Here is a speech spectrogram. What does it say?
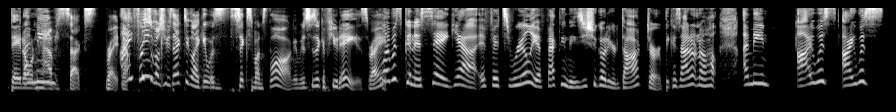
they don't mean, have sex right now. I First of all, she was acting like it was six months long. I mean, this is like a few days, right? Well, I was going to say, yeah, if it's really affecting things, you should go to your doctor because I don't know how. I mean, I was, I was,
